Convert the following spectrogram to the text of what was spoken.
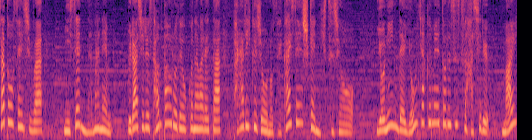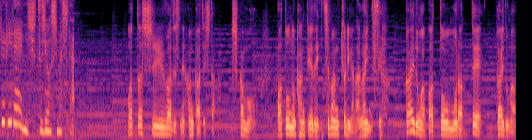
佐藤選手は2007年ブラジル・サンパウロで行われたパラ陸上の世界選手権に出場。4人で400メートルずつ走るマイルリレーに出場しました。私はですね、アンカーでした。しかも、バトンの関係で一番距離が長いんですよ。ガイドがバトンをもらって、ガイドが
